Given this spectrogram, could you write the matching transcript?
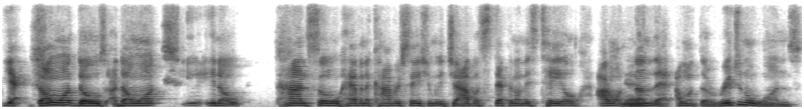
yeah, don't want those. I don't want you you know Han Solo having a conversation with Jabba stepping on his tail. I don't want Yeah. none of that. I want the original ones.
